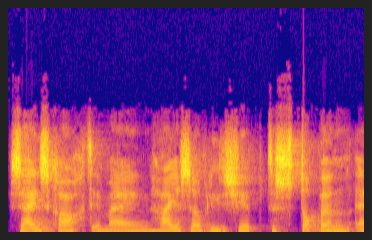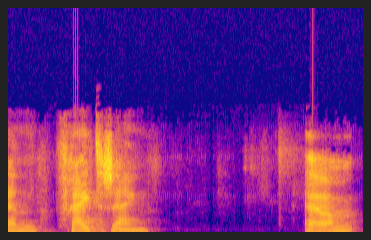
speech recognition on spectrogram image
zijnskracht, in mijn higher self leadership te stoppen en vrij te zijn. Um,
